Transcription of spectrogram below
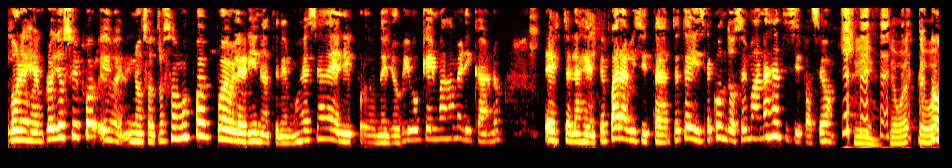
Por ejemplo, yo soy, y nosotros somos pueblerina, tenemos ese ADN por donde yo vivo que hay más americanos, este, la gente para visitarte te dice con dos semanas de anticipación. Sí, te voy, te voy,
